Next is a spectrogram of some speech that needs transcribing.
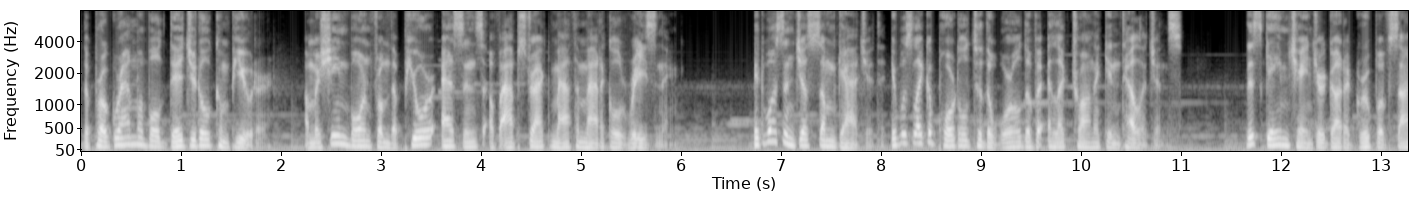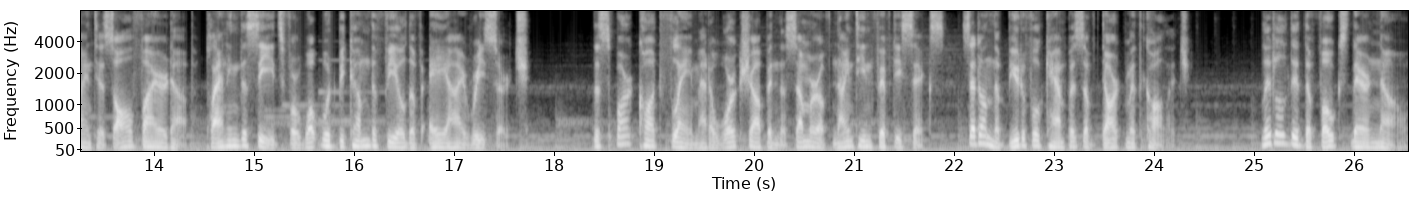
the programmable digital computer, a machine born from the pure essence of abstract mathematical reasoning. It wasn't just some gadget, it was like a portal to the world of electronic intelligence. This game changer got a group of scientists all fired up, planting the seeds for what would become the field of AI research. The spark caught flame at a workshop in the summer of 1956, set on the beautiful campus of Dartmouth College. Little did the folks there know,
